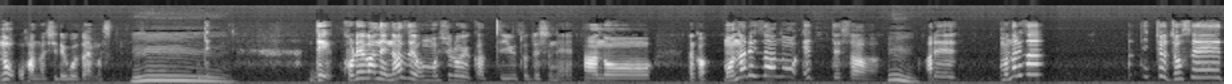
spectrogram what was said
のお話でございます。で、これがね、なぜ面白いかっていうとですね、あのーなんか、モナリザの絵ってさ、うん。あれ、モナリザって一応女性っ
